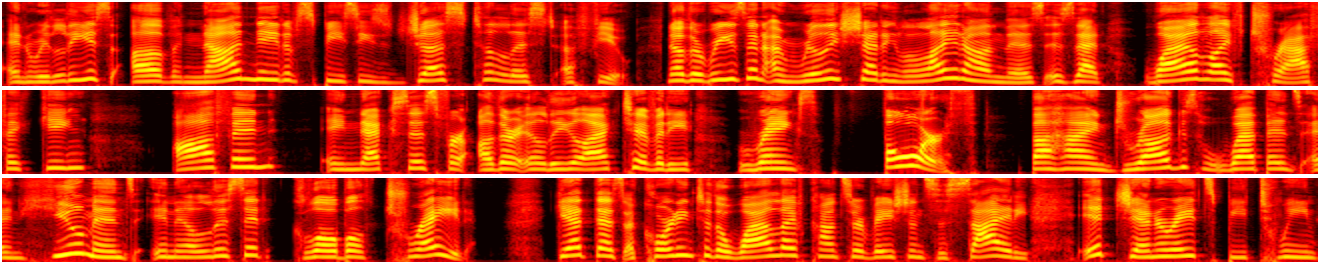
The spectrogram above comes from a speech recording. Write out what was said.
and release of non native species, just to list a few. Now, the reason I'm really shedding light on this is that wildlife trafficking, often a nexus for other illegal activity, ranks fourth behind drugs, weapons, and humans in illicit global trade. Get this, according to the Wildlife Conservation Society, it generates between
